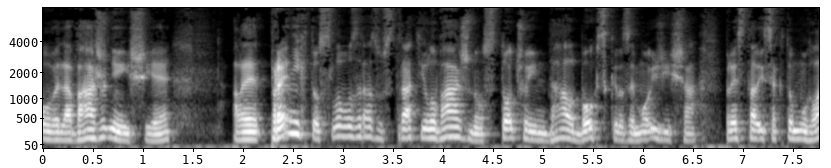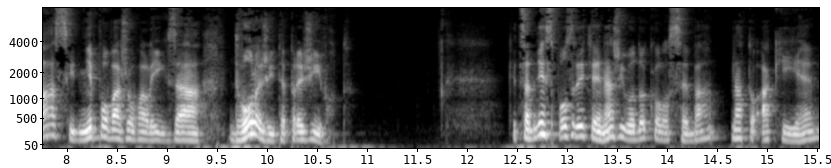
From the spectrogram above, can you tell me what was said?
oveľa vážnejšie, ale pre nich to slovo zrazu stratilo vážnosť. To, čo im dal Boh skrze Mojžiša, prestali sa k tomu hlásiť, nepovažovali ich za dôležité pre život. Keď sa dnes pozriete na život okolo seba, na to, aký je,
